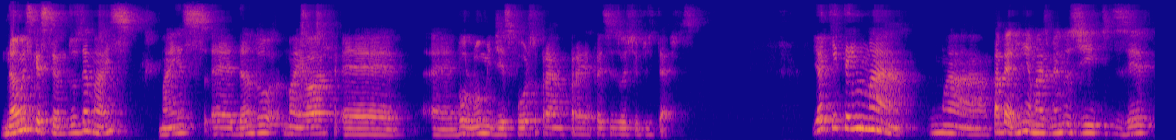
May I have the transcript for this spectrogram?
não esquecendo dos demais, mas é, dando maior é, é, volume de esforço para esses dois tipos de testes. E aqui tem uma, uma tabelinha mais ou menos de, de dizer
